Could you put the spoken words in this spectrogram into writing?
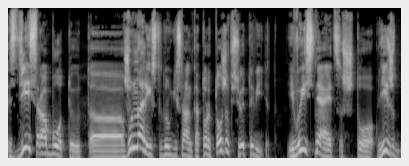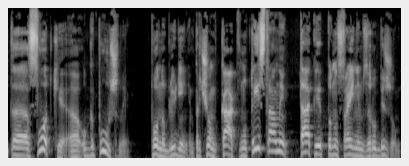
Здесь работают э, журналисты других стран, которые тоже все это видят. И выясняется, что есть же э, сводки э, УГПУшные по наблюдениям, причем как внутри страны, так и по настроениям за рубежом.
